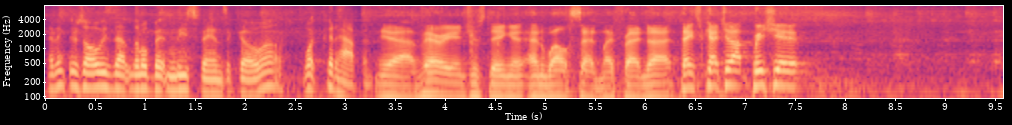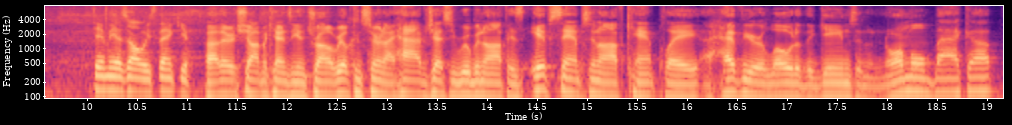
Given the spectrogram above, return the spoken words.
I think there's always that little bit in Leafs fans that go, well, what could happen? Yeah, very interesting and, and well said, my friend. Uh, thanks for catching up. Appreciate it. Timmy, as always, thank you. Uh, there's Sean McKenzie in Toronto. Real concern I have, Jesse Rubinoff, is if Samsonov can't play a heavier load of the games in a normal backup,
